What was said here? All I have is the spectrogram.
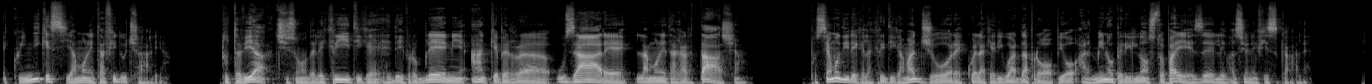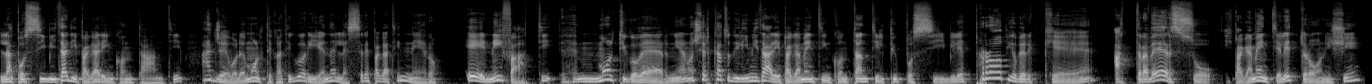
e quindi che sia moneta fiduciaria. Tuttavia ci sono delle critiche e dei problemi anche per eh, usare la moneta cartacea. Possiamo dire che la critica maggiore è quella che riguarda proprio, almeno per il nostro paese, l'evasione fiscale. La possibilità di pagare in contanti agevola molte categorie nell'essere pagati in nero E nei fatti eh, molti governi hanno cercato di limitare i pagamenti in contanti il più possibile proprio perché attraverso i pagamenti elettronici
